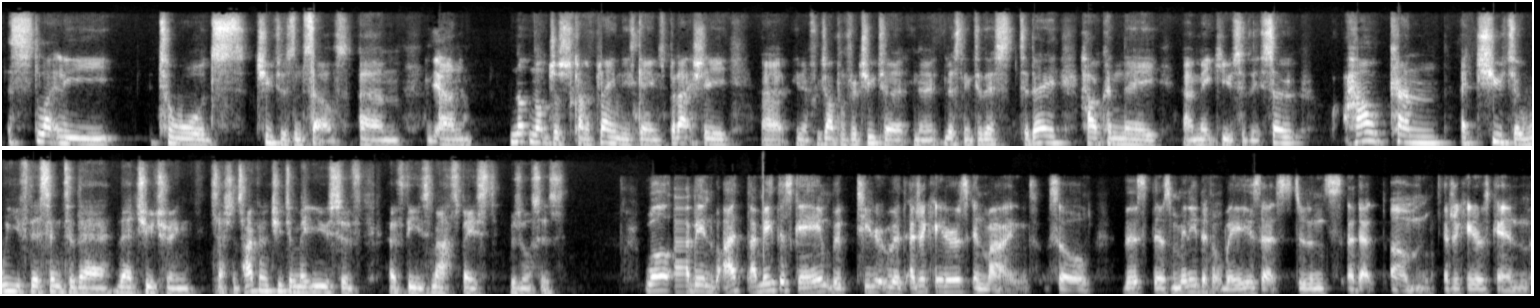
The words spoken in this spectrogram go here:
slightly towards tutors themselves. Um, yeah. And not, not just kind of playing these games, but actually, uh, you know, for example, for a tutor, you know, listening to this today, how can they uh, make use of this? So, how can a tutor weave this into their their tutoring sessions? How can a tutor make use of of these maths based resources? Well, I mean, I, I made this game with teacher with educators in mind. So this there's many different ways that students uh, that um, educators can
